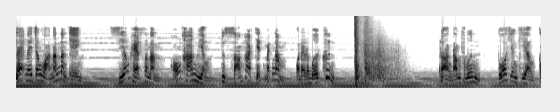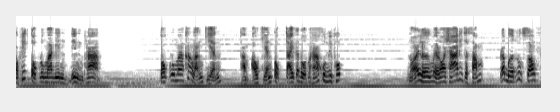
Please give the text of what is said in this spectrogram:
และในจังหวะนั้นนั่นเอง เสียงแผดสนั่นของคานเหวี่ยง จุดสามห้าเจ็ดแมกนัมก็ได้ระเบิดขึ้น ร่างดำทะมึน ตัวเคียงเคียงๆก็พลิกตกลงมาดินดินพลาด ตกลงมาข้างหลังเกียนทำเอาเกียนตกใจกระโดดมาหาคุณวิภพน้อยเลิงไม่รอช้าที่จะซ้ำระเบิดลูกซองแฝ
